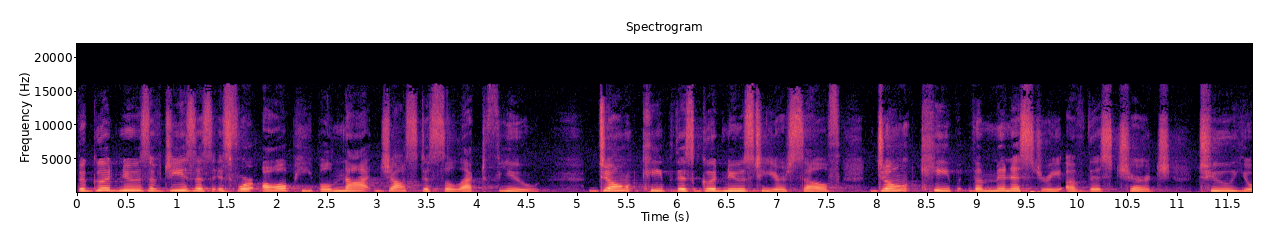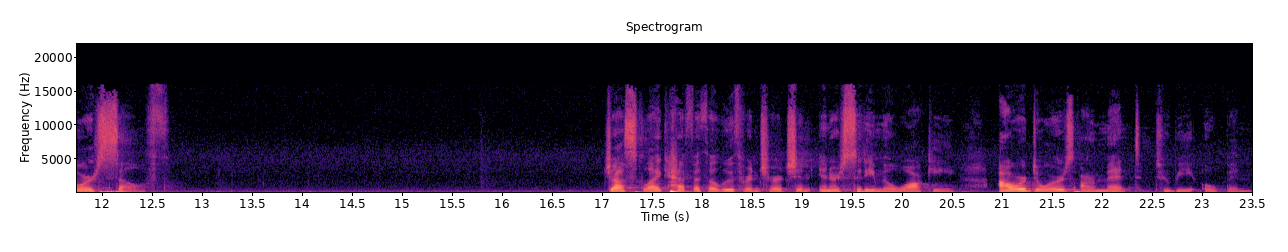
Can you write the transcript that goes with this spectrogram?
The good news of Jesus is for all people, not just a select few. Don't keep this good news to yourself. Don't keep the ministry of this church to yourself. Just like Hephatha Lutheran Church in inner city Milwaukee, our doors are meant to be open.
